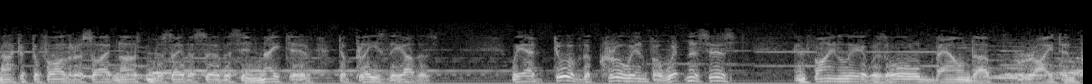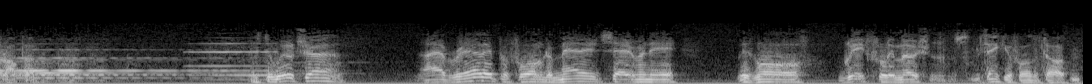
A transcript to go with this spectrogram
And I took the father aside and asked him to say the service in native to please the others. We had two of the crew in for witnesses, and finally it was all bound up right and proper. Mr. Wiltshire, I have rarely performed a marriage ceremony with more grateful emotions. Thank you, Father Tarleton.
